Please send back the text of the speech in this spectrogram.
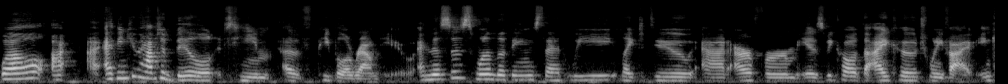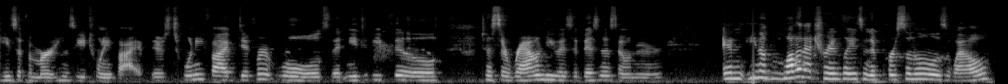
Well, I, I think you have to build a team of people around you. And this is one of the things that we like to do at our firm is we call it the ICO 25, in case of emergency 25. There's 25 different roles that need to be filled to surround you as a business owner. And you know, a lot of that translates into personal as well.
